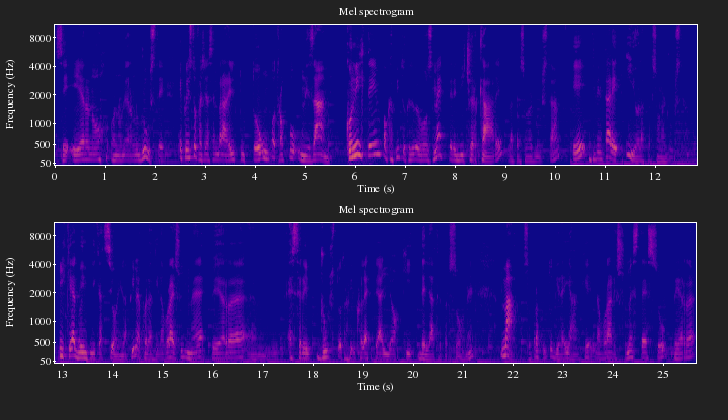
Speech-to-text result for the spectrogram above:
se erano o non erano giuste e questo faceva sembrare il tutto un po' troppo un esame. Con il tempo ho capito che dovevo smettere di cercare la persona giusta e diventare io la persona giusta. Il che ha due implicazioni. La prima è quella di lavorare su di me per ehm, essere giusto, tra virgolette, agli occhi delle altre persone, ma soprattutto direi anche lavorare su me stesso per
